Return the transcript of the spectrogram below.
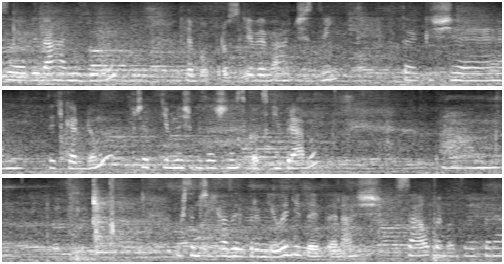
z vymáhání dluhu, nebo prostě vymáhačství. Takže teďka jdu domů, předtím, než mi začne skotský právo. Um, už sem přicházejí první lidi, tady to je náš sál, takhle to vypadá.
